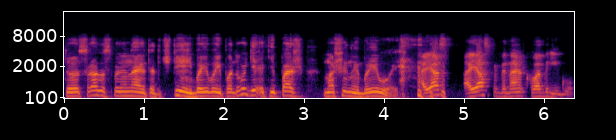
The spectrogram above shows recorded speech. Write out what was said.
то сразу вспоминаю это четыре боевые подруги, экипаж машины боевой. А я, а я вспоминаю квадригу.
